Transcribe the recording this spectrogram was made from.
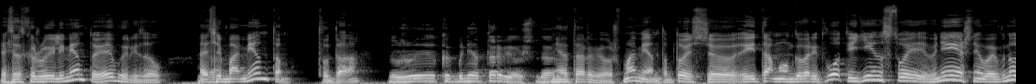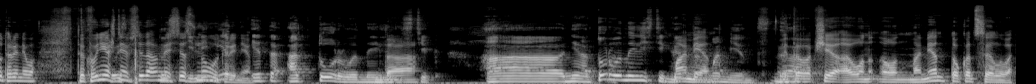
Если я скажу элемент, то я и вырезал. А да. если моментом, то да. Уже как бы не оторвешь, да. Не оторвешь моментом. То есть, э, и там он говорит, вот единство и внешнего, и внутреннего. Так внешнее есть, всегда вместе с внутренним. Это оторванный да. листик. А не оторванный листик момент. это момент. Да. Это вообще а он, он момент только целого.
